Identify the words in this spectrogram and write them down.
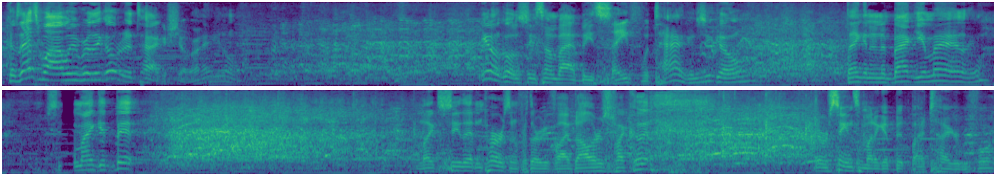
Because that's why we really go to the Tiger Show, right? You don't, you don't go to see somebody be safe with tigers. You go thinking in the back of your mind, like, "See, I might get bit. I'd like to see that in person for $35 if I could. Never seen somebody get bit by a tiger before.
